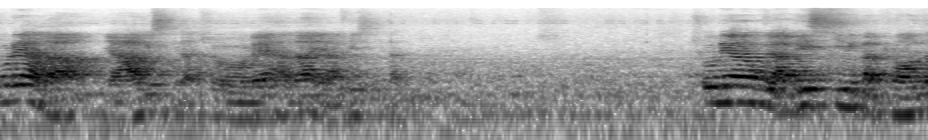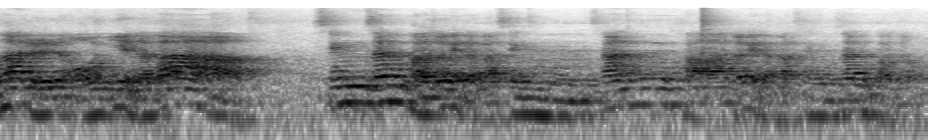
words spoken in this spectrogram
초래하다, 야기시키다. 초래하다, 야기시키다. 초래하고 야기시키니까 변화를 어디에다가? 생산 과정에다가 생산 과정에다가 생산 과정.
